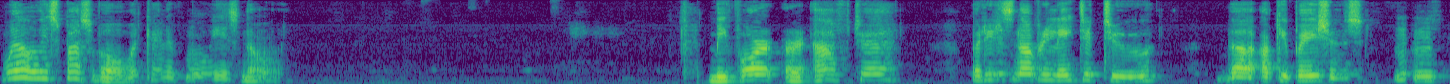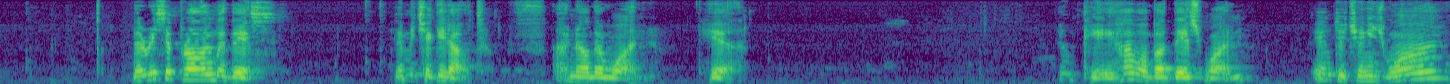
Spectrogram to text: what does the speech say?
Well, it's possible. What kind of movie is No. Before or after, but it is not related to the occupations. Mm -mm. There is a problem with this. Let me check it out. Another one here. Okay, how about this one? Interchange one,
